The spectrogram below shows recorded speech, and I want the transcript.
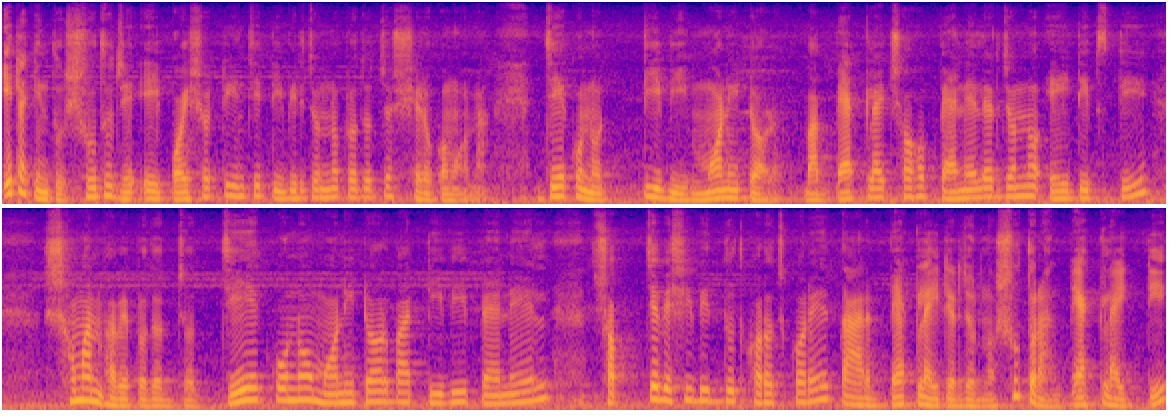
এটা কিন্তু শুধু যে এই পঁয়ষট্টি ইঞ্চি টিভির জন্য প্রযোজ্য সেরকমও না। যে কোনো টিভি, মনিটর বা ব্যাকলাইট সহ প্যানেলের জন্য এই টিপসটি সমানভাবে প্রযোজ্য। যে কোনো মনিটর বা টিভি, প্যানেল সবচেয়ে বেশি বিদ্যুৎ খরচ করে তার ব্যাকলাইটের জন্য। সুতরাং ব্যাকলাইটটি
